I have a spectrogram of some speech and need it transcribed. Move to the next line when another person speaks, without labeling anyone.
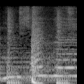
Mami sana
